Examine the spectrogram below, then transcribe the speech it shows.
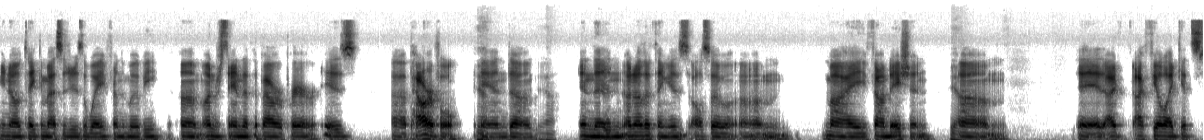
you know take the messages away from the movie um understand that the power of prayer is uh powerful Yeah. and um Yeah. and then another thing is also um my foundation Yeah. um it, i i feel like it's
